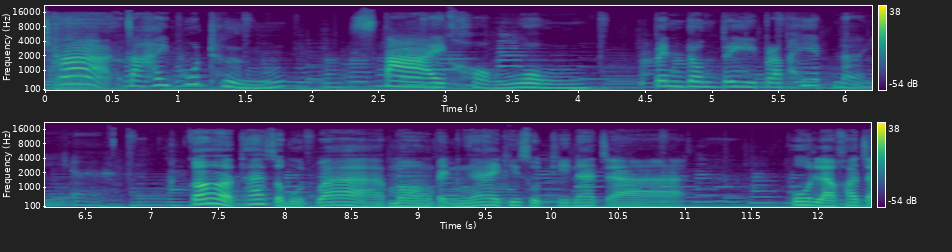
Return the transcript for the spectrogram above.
ใช่ถ้าจะให้พูดถึงสไตล์ของวงเป็นดนตรีประเภทไหนอะ ก็ถ้าสมมติว่ามองเป็นง่ายที่สุดที่น่าจะพูดแล้วเข้าใจ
